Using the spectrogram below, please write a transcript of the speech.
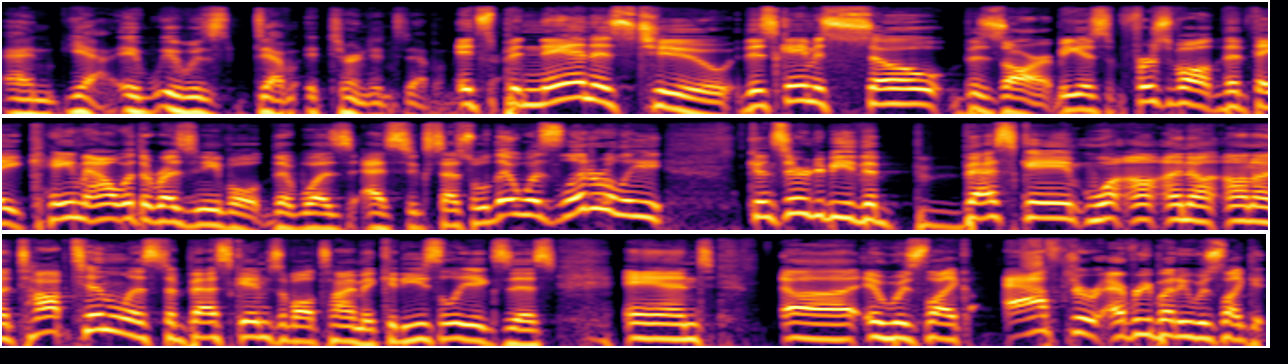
And yeah, it, it was Dev- it turned into Devil May It's Cry. bananas too. This game is so bizarre because first of all, that they came out with a Resident Evil that was as successful. That was literally considered to be the best game on a, on a top ten list of best games of all time. It could easily exist, and uh, it was like after everybody was like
